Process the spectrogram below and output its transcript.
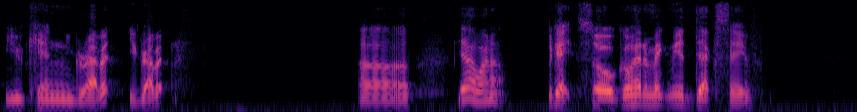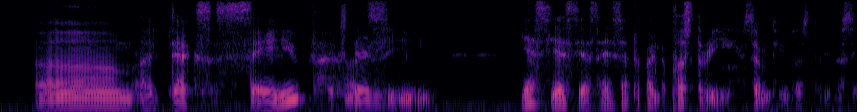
Yep, you can grab it. You grab it. Uh, yeah, why not? Okay, so go ahead and make me a dex save. Um, a dex save. Dexterity. Let's see. Yes, yes, yes. I just have to find a plus three. 17 plus three. Let's see.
